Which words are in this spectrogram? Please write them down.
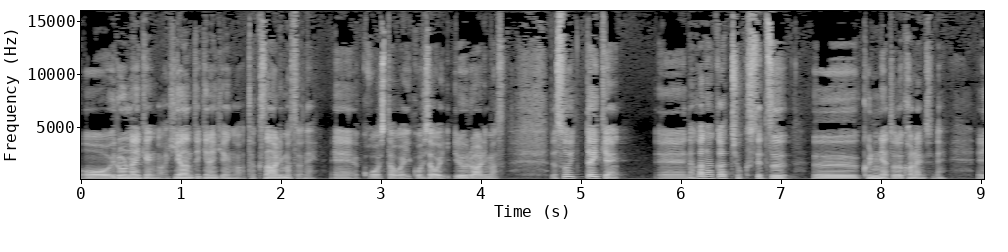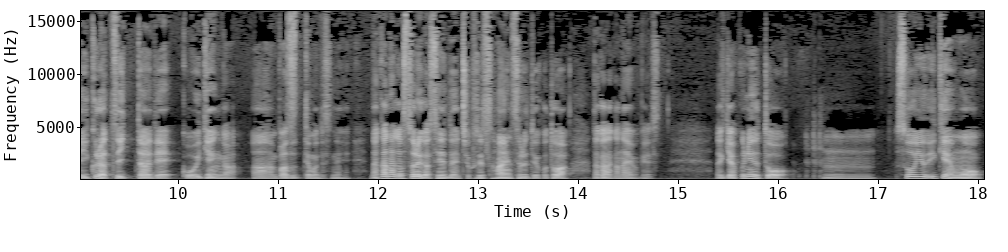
おいろんな意見が、批判的な意見がたくさんありますよね。えー、こうした方がいい、こうした方がいい、いろいろあります。でそういった意見、えー、なかなか直接、国には届かないんですよね。えー、いくらツイッターでこう意見がバズってもですね、なかなかそれが制度に直接反映するということはなかなかないわけです。逆に言うと、うん、そういう意見を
